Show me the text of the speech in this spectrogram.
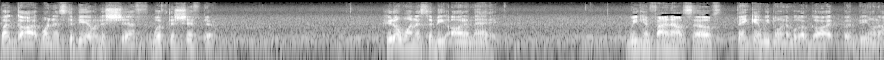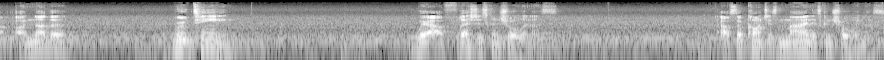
But God wants us to be able to shift with the shifter. He don't want us to be automatic. We can find ourselves thinking we're doing the will of God, but be on a, another routine where our flesh is controlling us. Our subconscious mind is controlling us.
